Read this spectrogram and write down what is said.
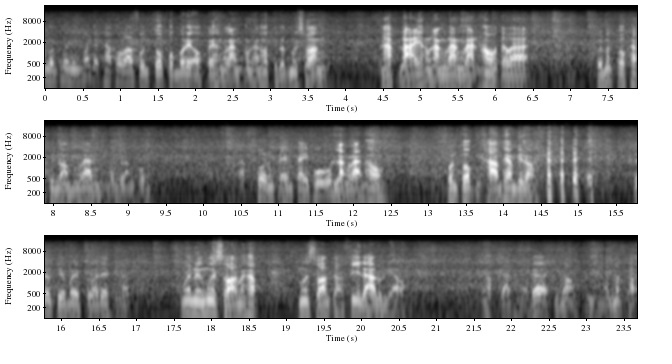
นรถมือหนึ่งมัดนะครับเพราะว่าฝนตกผมไม่ได้ออกไปข้างหลังข้างหลังเขาเป็นรถมือสองนะครับหลายข้างหลังล่างร้านเฮาแต่ว่า ฝนมันตกครับพี่น้องเมืองร้านข้างหลังผม ครับโซนลงไปข้งใต้พูดหลังร้านเฮาฝนตกขามแพมพี่น้องเสื้อเกี่ยวไม่ได้ตัวเด้นะครับเมื่อหนึ่งเมื่อสองนะครับเมื่อสองกับฟรีดาวรุ่นเอวนะครับจัดให้เด้อพี่น้องนี่มันมัดครับ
